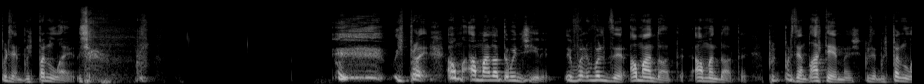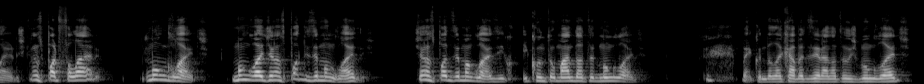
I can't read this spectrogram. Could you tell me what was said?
Por exemplo, os paneleiros. há, uma, há uma andota muito gira. Eu vou-lhe vou dizer, há uma andota, há uma andota. Porque, por exemplo, há temas, por exemplo, os paneleiros, que não se pode falar mongoloides. Mongoloides já não se pode dizer mongoloides. Já não se pode dizer mongoloides. E, e contou uma andota de mongoloides. Bem, quando ele acaba de dizer a nota dos mongoleiros,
